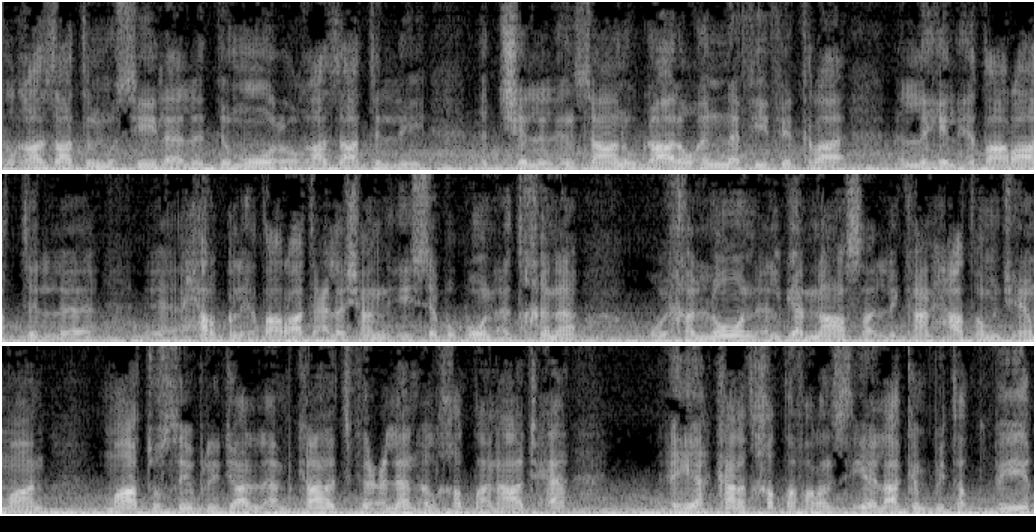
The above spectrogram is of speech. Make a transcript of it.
الغازات المسيلة للدموع والغازات اللي تشل الإنسان وقالوا إن في فكرة اللي هي الإطارات حرق الإطارات علشان يسببون أدخنة ويخلون القناصة اللي كان حاطها من جهيمان ما تصيب رجال الأمن. كانت فعلا الخطة ناجحة. هي كانت خطة فرنسية لكن بتطبيق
